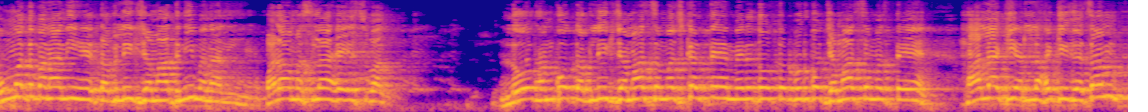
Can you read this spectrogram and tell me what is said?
امت بنانی ہے، تبلیغ جماعت نہیں بنانی ہے۔ بڑا مسئلہ ہے اس وقت۔ لوگ ہم کو تبلیغ جماعت سمجھ کرتے ہیں، میرے دوست اور کو جماعت سمجھتے ہیں۔ حالانکہ اللہ کی قسم،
